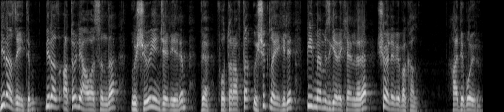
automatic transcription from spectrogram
biraz eğitim, biraz atölye havasında ışığı inceleyelim ve fotoğrafta ışıkla ilgili bilmemiz gerekenlere şöyle bir bakalım. Hadi buyurun.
